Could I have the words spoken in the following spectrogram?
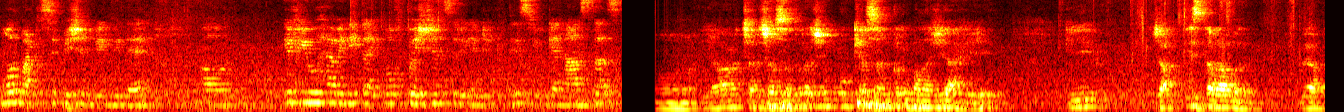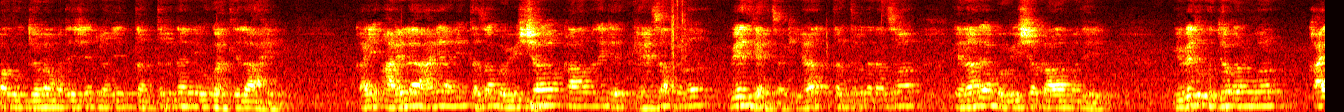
more participation will be there. Uh, If you have any type of questions related to this, you can ask us. Um, या चर्चासत्राची मुख्य संकल्पना जी आहे की जागतिक स्तरावर व्यापार उद्योगामध्ये जे नवीन तंत्रज्ञान येऊ घातलेलं आहे काही आलेलं आहे आणि त्याचा भविष्य काळामध्ये घे घ्यायचा आपल्याला वेध घ्यायचा की ह्या तंत्रज्ञानाचा येणाऱ्या भविष्य काळामध्ये विविध उद्योगांवर काय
